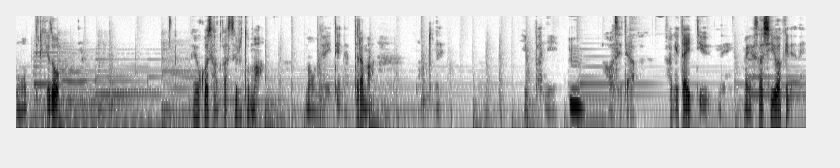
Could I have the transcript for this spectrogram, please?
思ってるけど、横さんからすると、まあ、まあ、お願いたいんだったら、まあ、もっとね、頻繁にうん。合わせてあげたいっていうね、まあ、優しいわけだよね。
